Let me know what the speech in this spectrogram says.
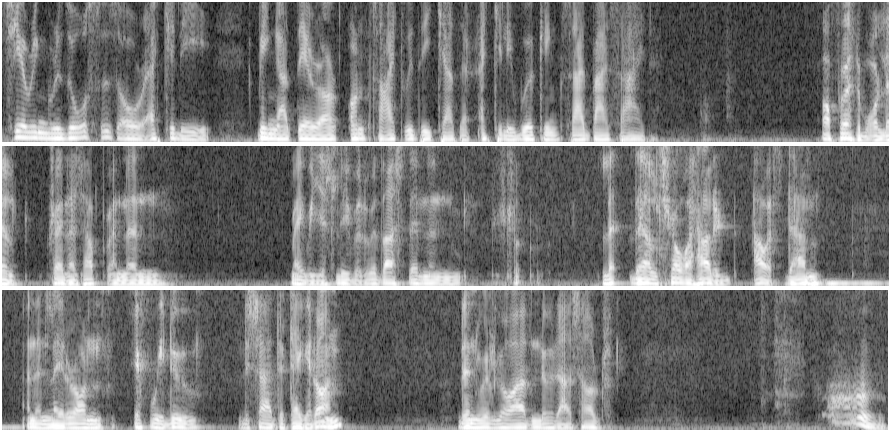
sharing resources or actually being out there on, on site with each other, actually working side by side? Well, first of all, they'll train us up and then maybe just leave it with us then and let, they'll show us how, to, how it's done. And then later on, if we do decide to take it on, then we'll go out and do it ourselves. Oh,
